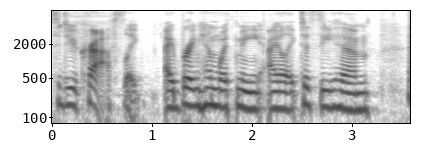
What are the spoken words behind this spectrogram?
to do crafts. Like I bring him with me. I like to see him.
